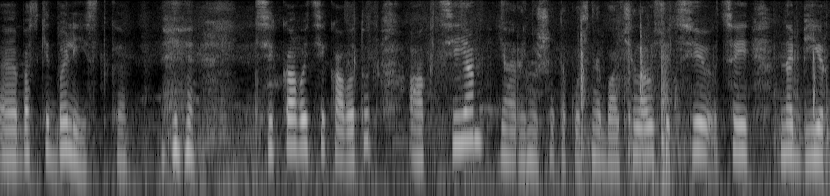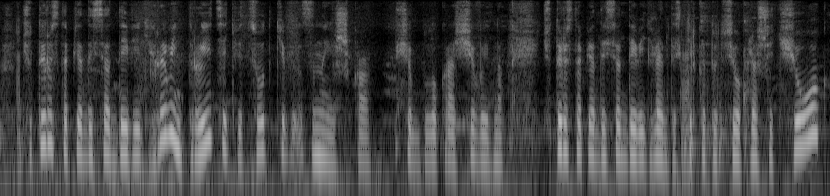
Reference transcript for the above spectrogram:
е, баскетболістки. Цікаво, цікаво. Тут акція. Я раніше також не бачила. Ось оці, цей набір 459 гривень, 30% знижка, щоб було краще видно. 459, гляньте, скільки тут цього пляшечок.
